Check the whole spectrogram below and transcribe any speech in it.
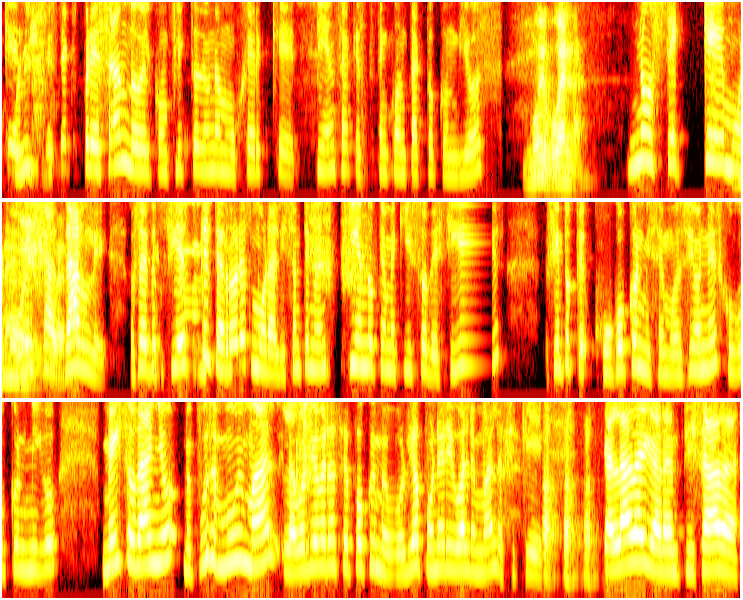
que, está expresando el conflicto de una mujer que piensa que está en contacto con Dios. Muy buena. No sé qué moraleja darle. O sea, si es que el terror es moralizante, no entiendo qué me quiso decir. Siento que jugó con mis emociones, jugó conmigo me hizo daño, me puse muy mal, la volví a ver hace poco y me volví a poner igual de mal, así que calada y garantizada.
